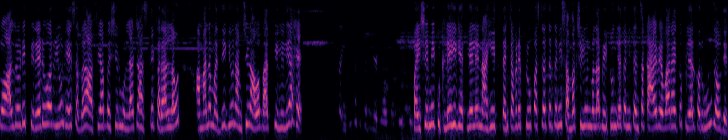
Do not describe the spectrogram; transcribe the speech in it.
तो ऑलरेडी पिरियडवर येऊन हे सगळं आफिया बशीर मुल्लाच्या हस्ते करायला लावून आम्हाला मध्ये घेऊन आमची नावं बाद केलेली आहे. पैसे मी कुठलेही घेतलेले नाहीत. त्यांच्याकडे प्रूफ असलं तर त्यांनी समक्ष येऊन मला भेटून देत आणि त्यांचा काय व्यवहार आहे तो क्लिअर करून जाऊ देत.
